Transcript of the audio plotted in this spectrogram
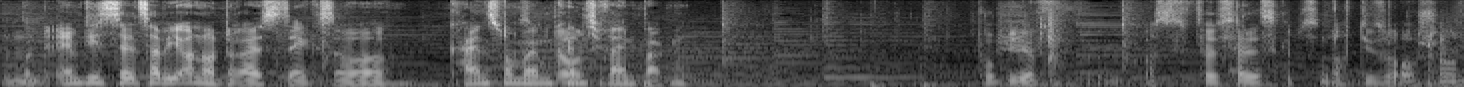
Hm. Und Empty Cells habe ich auch noch drei Stacks, aber keins von beiden kann ich reinpacken. Probier, was für Cells gibt's noch, die so ausschauen.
